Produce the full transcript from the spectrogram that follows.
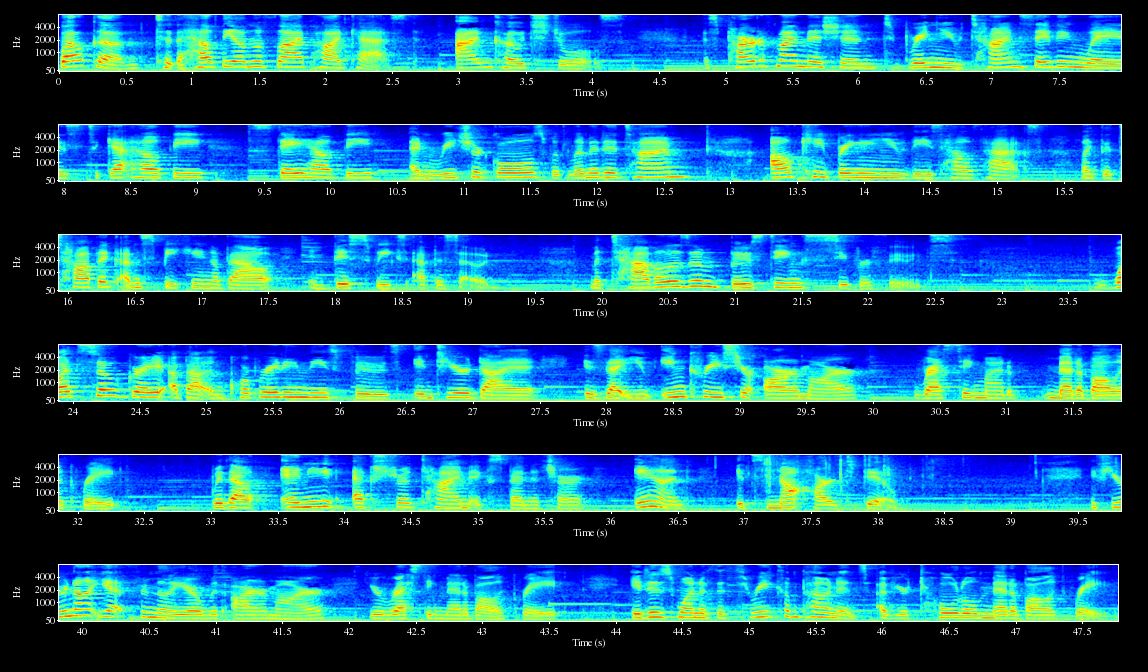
Welcome to the Healthy on the Fly podcast. I'm Coach Jules. As part of my mission to bring you time saving ways to get healthy, stay healthy, and reach your goals with limited time, I'll keep bringing you these health hacks like the topic I'm speaking about in this week's episode metabolism boosting superfoods. What's so great about incorporating these foods into your diet is that you increase your RMR, resting met- metabolic rate, without any extra time expenditure, and it's not hard to do. If you're not yet familiar with RMR, your resting metabolic rate, it is one of the three components of your total metabolic rate,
